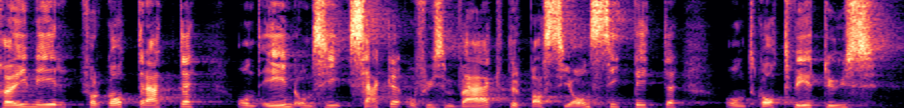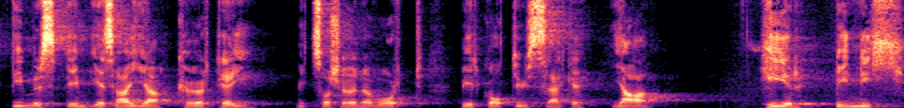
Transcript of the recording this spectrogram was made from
können wir vor Gott treten und ihn um sein Segen auf unserem Weg durch Passionszeit bitten und Gott wird uns, wie wir es beim Jesaja gehört haben, mit so schönen Wort wird Gott uns sagen, ja, hier bin ich.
